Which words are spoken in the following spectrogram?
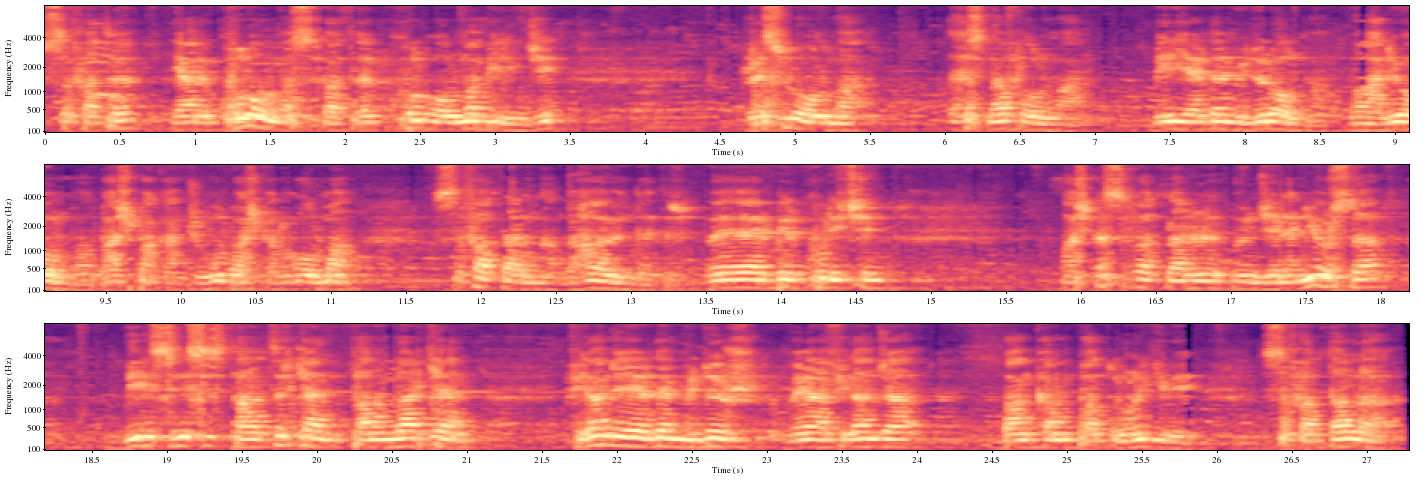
sıfatı yani kul olma sıfatı, kul olma bilinci, Resul olma, esnaf olma, bir yerde müdür olma, vali olma, başbakan, cumhurbaşkanı olma sıfatlarından daha öndedir. Ve eğer bir kul için başka sıfatları önceleniyorsa birisini siz tanıtırken, tanımlarken filanca yerde müdür veya filanca bankanın patronu gibi sıfatlarla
